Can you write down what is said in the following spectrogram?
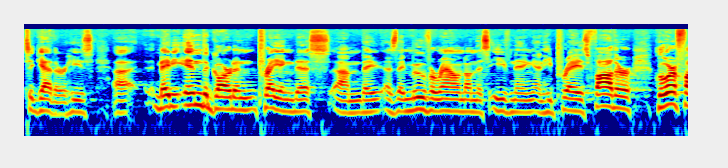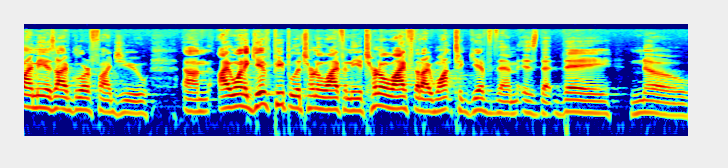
together. He's uh, maybe in the garden praying this um, they, as they move around on this evening, and he prays, Father, glorify me as I've glorified you. Um, I want to give people eternal life, and the eternal life that I want to give them is that they know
